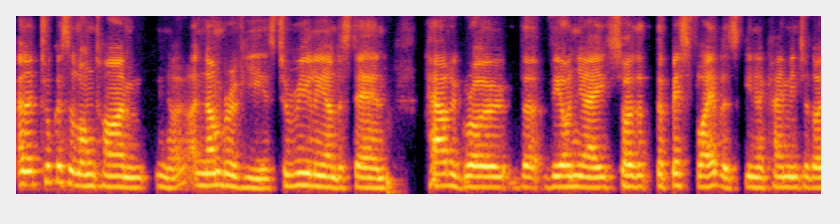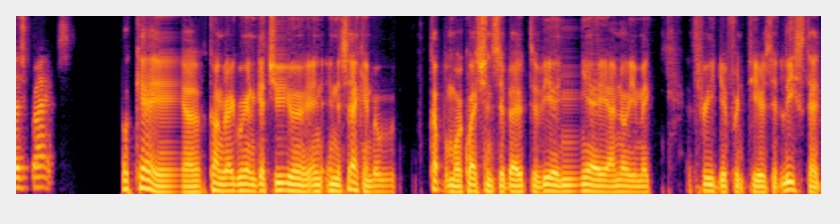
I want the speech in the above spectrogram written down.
And it took us a long time, you know, a number of years to really understand how to grow the Viognier so that the best flavors, you know, came into those grapes. Okay, uh, we're going to get you in, in a second, but a couple more questions about the Viognier. I know you make three different tiers, at least at,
